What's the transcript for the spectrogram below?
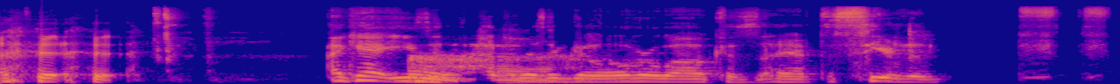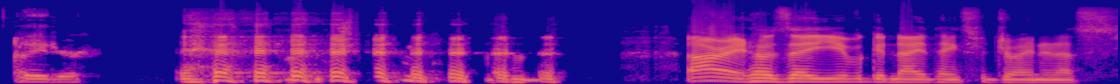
I can't use it. if It doesn't go over well because I have to see her the, later. all right, Jose, you have a good night. Thanks for joining us.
